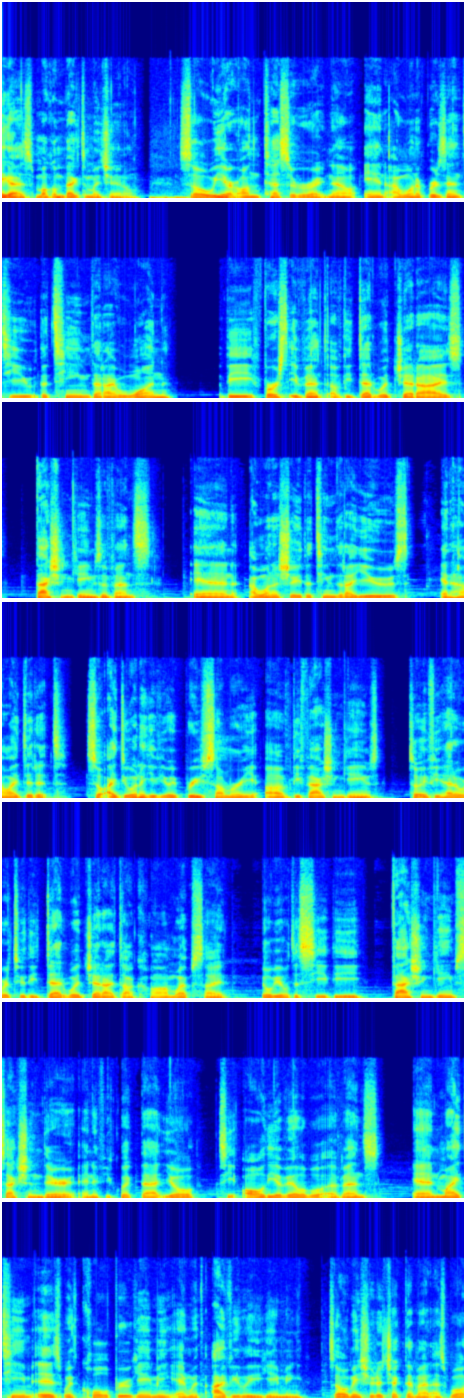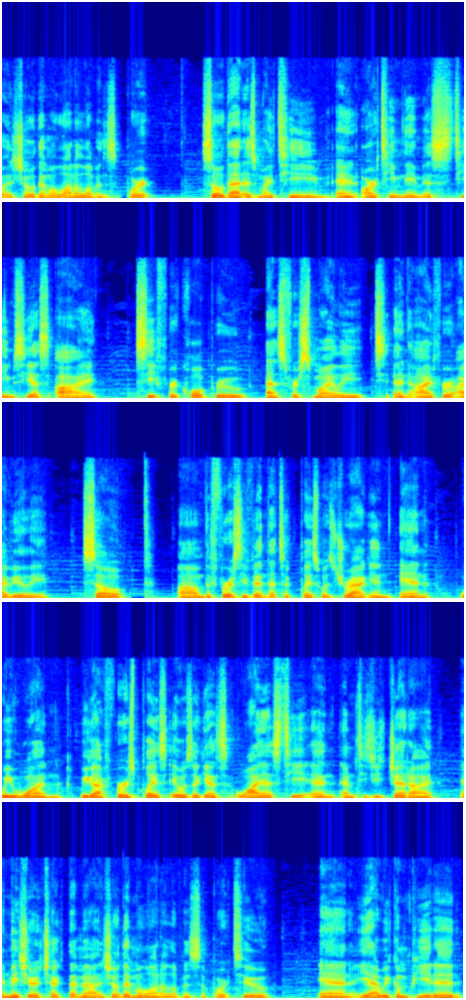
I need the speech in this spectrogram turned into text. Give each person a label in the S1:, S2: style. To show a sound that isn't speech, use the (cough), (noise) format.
S1: Hey guys, welcome back to my channel. So we are on the test server right now and I want to present to you the team that I won the first event of the Deadwood Jedi's Faction Games events and I want to show you the team that I used and how I did it. So I do want to give you a brief summary of the Faction Games. So if you head over to the deadwoodjedi.com website, you'll be able to see the Faction Games section there and if you click that, you'll see all the available events and my team is with Cold Brew Gaming and with Ivy Lee Gaming. So make sure to check them out as well and show them a lot of love and support. So that is my team and our team name is Team CSI, C for Cold Brew, S for Smiley, and I for Ivy Lee. So um, the first event that took place was Dragon and we won. We got first place, it was against YST and MTG Jedi and make sure to check them out and show them a lot of love and support too. And yeah, we competed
